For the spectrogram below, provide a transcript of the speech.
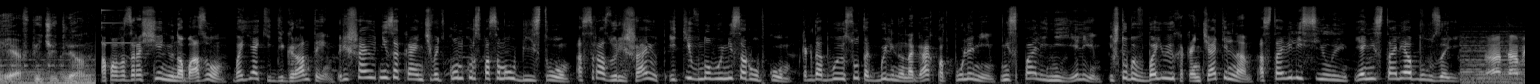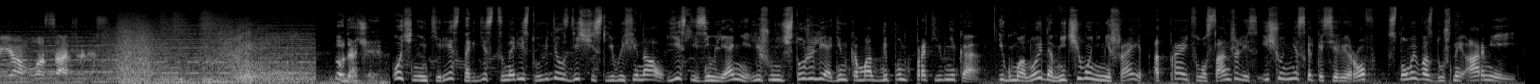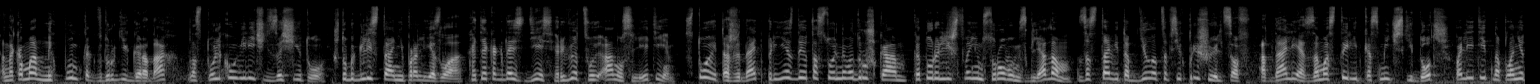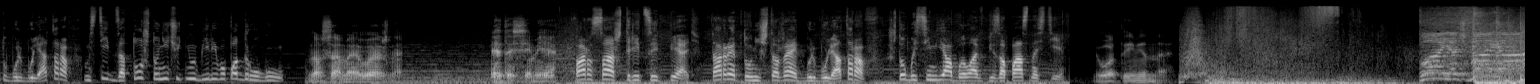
Я впечатлен. А по возвращению на базу, вояки-дегранты решают не заканчивать конкурс по самоубийству, а сразу решают идти в новую мясорубку, когда двое суток были на ногах под пулями, не спали, не ели, и чтобы в бою их окончательно оставили силы, и они стали обузой. Отобьем Лос-Анджелес. Удачи! Очень интересно, где сценарист увидел здесь счастливый финал, если земляне лишь уничтожили один командный пункт противника. И гуманоидам ничего не мешает отправить в Лос-Анджелес еще несколько серверов с новой воздушной армией. А на командных пунктах в других городах настолько увеличить защиту, чтобы глиста не пролезла. Хотя когда здесь рвет свой анус Лети, стоит ожидать приезда ее стольного дружка, который лишь своим суровым взглядом заставит обделаться всех пришельцев. А далее замастырит космический додж, полетит на планету бульбуляторов, мстить за то, что они чуть не убили его подругу. Но самое важное – это семья. Форсаж 35. Торетто уничтожает бульбуляторов, чтобы семья была в безопасности. Вот именно. Voyage, voyage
